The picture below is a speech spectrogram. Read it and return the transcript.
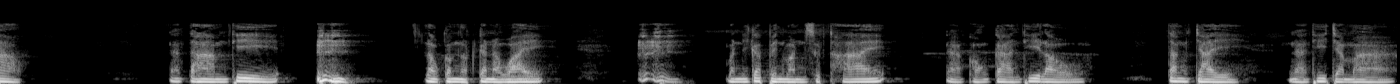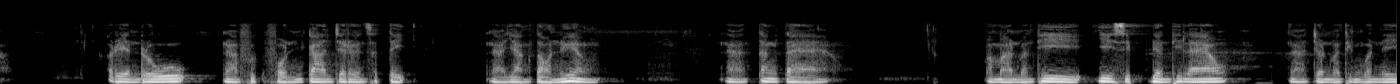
2559นะตามที่เรากำหนดกันเอาไว้ วันนี้ก็เป็นวันสุดท้าย นะของการที่เราตั้งใจนะที่จะมาเรียนรู้นะฝึกฝนการเจริญสตินะอย่างต่อเนื่องนะตั้งแต่ประมาณวันที่ 20 เดือนที่แล้วนะจนมาถึงวันนี้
